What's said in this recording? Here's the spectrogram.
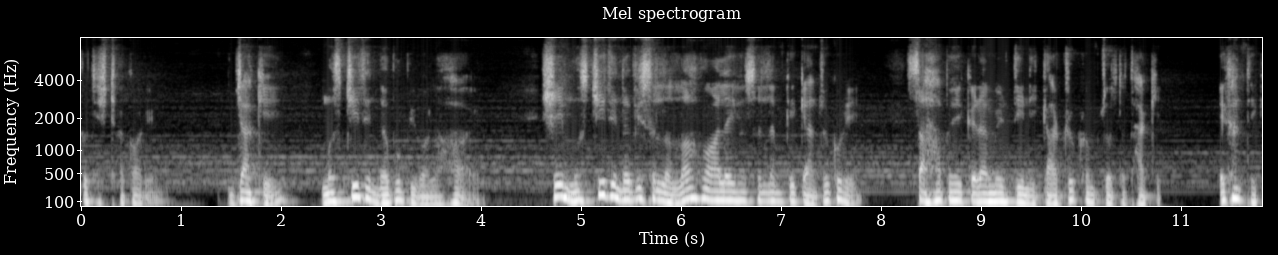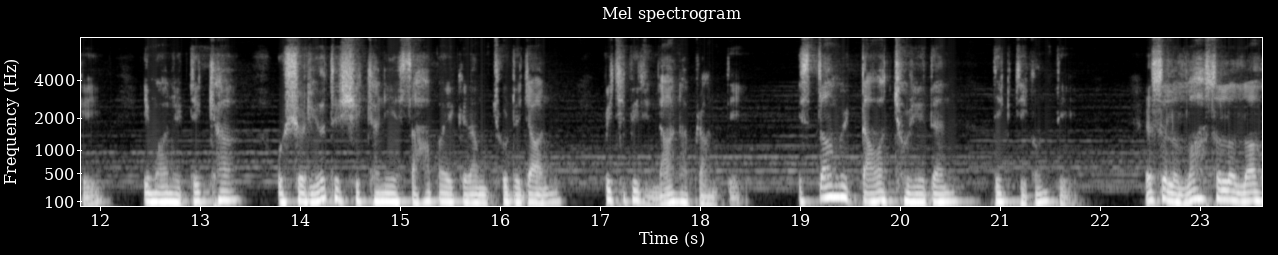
প্রতিষ্ঠা করেন, যাকে মসজিদে নবী বলা হয়। সেই মসজিদে নবী সাল্লাহ আলহিহাসাল্লামকে কেন্দ্র করে সাহাবে কেরামের দিনই কার্যক্রম চলতে থাকে। এখান থেকেই ইমানের দীক্ষা ও শরীয়তের শিক্ষা নিয়ে সাহাবায়ে কেরাম ছুটে যান পৃথিবীর নানা প্রান্তে ইসলামের দাওয়াত ছড়িয়ে দেন দিক দিগন্তে। রসল্লাহ সাল্লাহ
